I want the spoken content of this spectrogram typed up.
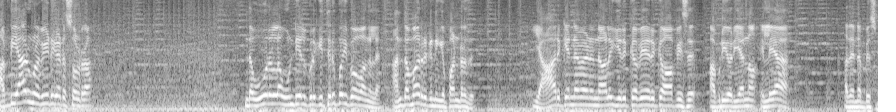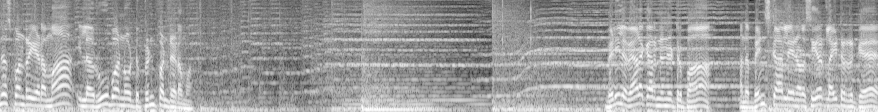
அப்படி யார் உங்களை வீடு கட்ட சொல்றா? இந்த ஊரெல்லாம் உண்டியல் குலுக்கி திருப்பதி போவாங்கல்ல அந்த மாதிரி இருக்கு நீங்க பண்றது. யாருக்கு என்ன வேணும்னாலும் இருக்கவே இருக்கு ஆபீஸ் அப்படி ஒரு எண்ணம் இல்லையா? அது என்ன பிசினஸ் பண்ற இடமா? இல்ல ரூபா நோட்டு பிரிண்ட் பண்ற இடமா? வெளியில வேலைக்காரன் நின்றுட்டு இருப்பான். அந்த பென்ஸ் கார்ல என்னோட சிகரெட் லைட்டர் இருக்கு.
